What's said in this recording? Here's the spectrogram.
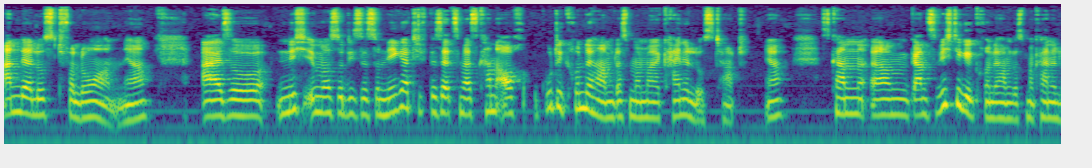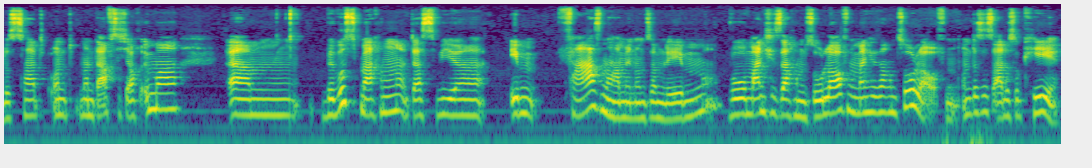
an der Lust verloren, ja. Also nicht immer so dieses so negativ besetzen, weil es kann auch gute Gründe haben, dass man mal keine Lust hat, ja. Es kann ähm, ganz wichtige Gründe haben, dass man keine Lust hat und man darf sich auch immer ähm, bewusst machen, dass wir eben Phasen haben in unserem Leben, wo manche Sachen so laufen und manche Sachen so laufen. Und das ist alles okay.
